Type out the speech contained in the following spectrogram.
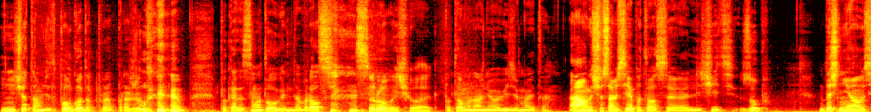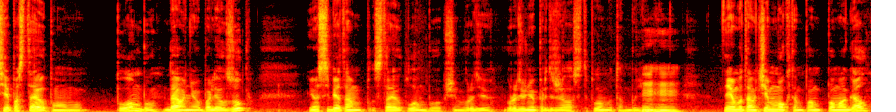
И ничего, там где-то полгода про прожил, пока до стоматолога не добрался. Суровый чувак. Потом она у него, видимо, это... А, он еще сам себе пытался лечить зуб. Ну, точнее, он себе поставил, по-моему, пломбу. Да, у него болел зуб, и он себе там ставил пломбу. В общем, вроде, вроде у него придержалась эта пломба, там были. Я ему там чем мог, там пом- помогал.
